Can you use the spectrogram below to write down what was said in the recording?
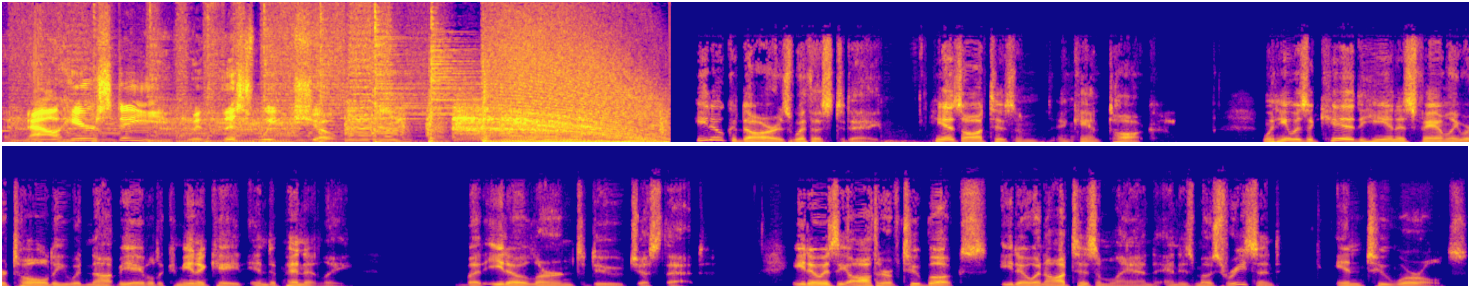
And now here's Steve with this week's show. Ido Kedar is with us today. He has autism and can't talk. When he was a kid, he and his family were told he would not be able to communicate independently. But Ido learned to do just that. Ido is the author of two books, Ido in Autism Land, and his most recent, In Two Worlds.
